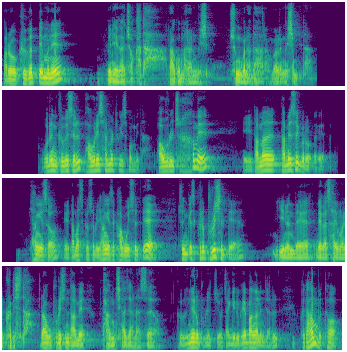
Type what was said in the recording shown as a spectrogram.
바로 그것 때문에 은혜가 족하다라고 말하는 것입니다. 충분하다라고 말하는 것입니다. 우리는 그것을 바울의 삶을 통해서 봅니다. 바울을 처음에 다마, 다메섹으로 향해서 다마스커스로 향해서 가고 있을 때 주님께서 그를 부르실 때 이는 내 내가 사용할 그릇이다 라고 부르신 다음에 방치하지 않았어요. 그 은혜로 불렀죠. 자기를 회방하는 자를 그 다음부터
